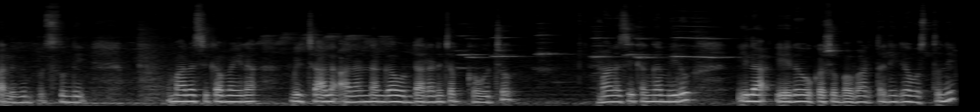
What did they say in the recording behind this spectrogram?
కలిగిస్తుంది. మానసికమైన మీరు చాలా ఆనందంగా ఉంటారని చెప్పుకోవచ్చు. మానసికంగా మీరు ఇలా ఏదో ఒక శుభవార్తనిగా వస్తుంది.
